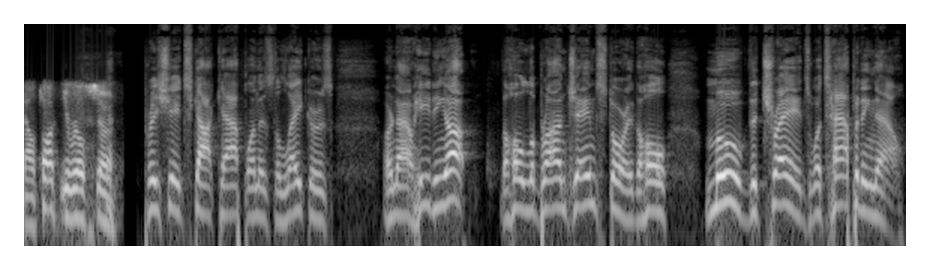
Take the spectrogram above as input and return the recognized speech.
I'll talk to you real soon. Appreciate Scott Kaplan as the Lakers are now heating up. The whole LeBron James story, the whole move, the trades, what's happening now.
